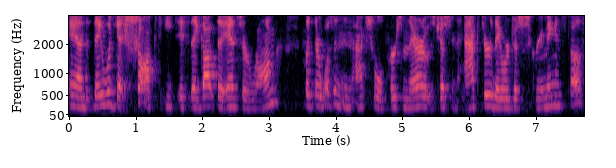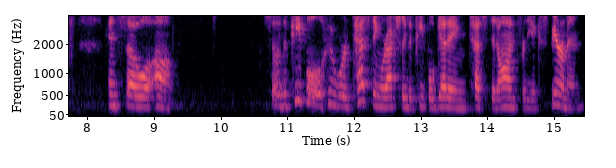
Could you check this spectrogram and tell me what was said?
and they would get shocked if they got the answer wrong but there wasn't an actual person there. It was just an actor. They were just screaming and stuff. And so, um, so the people who were testing were actually the people getting tested on for the experiment,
